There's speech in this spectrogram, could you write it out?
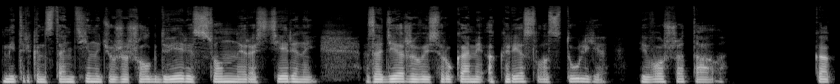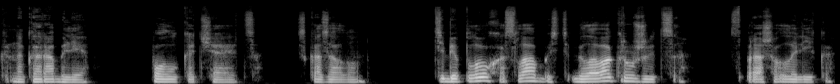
Дмитрий Константинович уже шел к двери, сонный, растерянный, задерживаясь руками о кресло, стулья, его шатало. «Как на корабле. Пол качается», — сказал он. «Тебе плохо, слабость, голова кружится?» — спрашивала Лика.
